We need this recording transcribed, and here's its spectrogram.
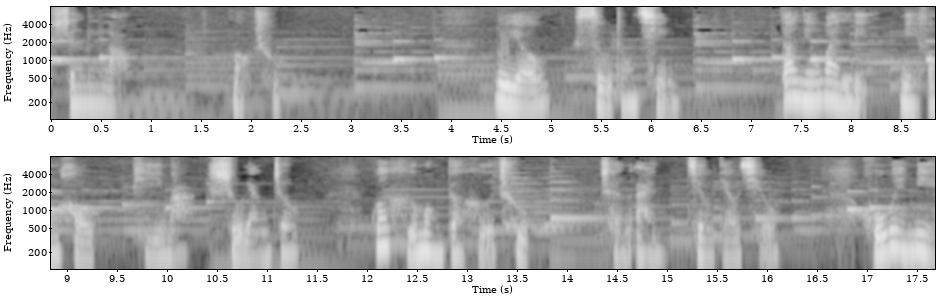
生老某处”。陆游诉衷情，当年万里觅封侯，匹马戍凉州，关河梦断何处？尘埃旧貂裘，胡未灭，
